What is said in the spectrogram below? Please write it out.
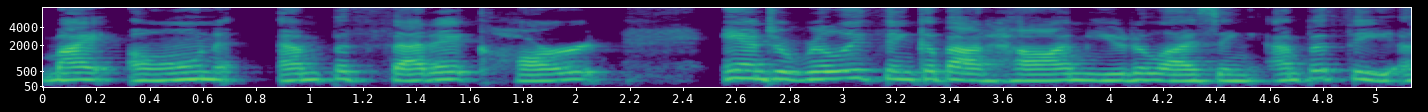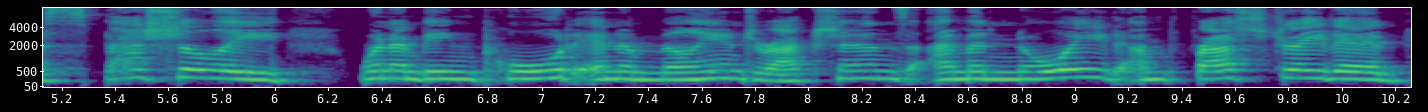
my own empathetic heart and to really think about how I'm utilizing empathy, especially when I'm being pulled in a million directions. I'm annoyed, I'm frustrated,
